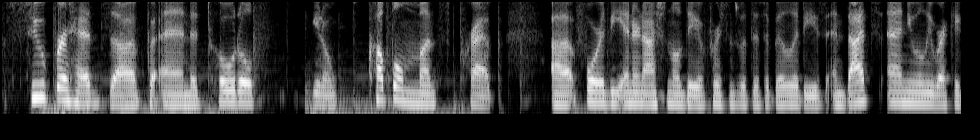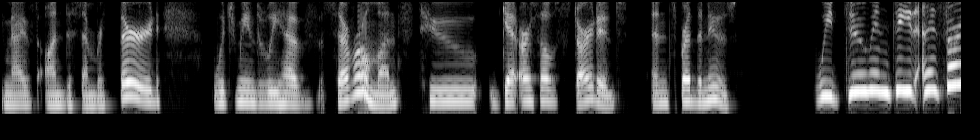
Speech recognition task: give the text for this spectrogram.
super heads up and a total, you know, couple months prep uh, for the International Day of Persons with Disabilities. And that's annually recognized on December 3rd which means we have several months to get ourselves started and spread the news. We do indeed. And it's very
